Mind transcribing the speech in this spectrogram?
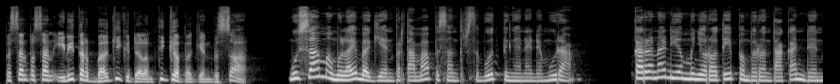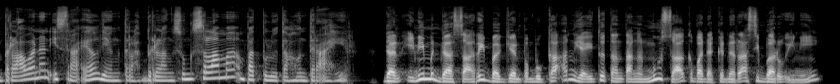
Pesan-pesan ini terbagi ke dalam tiga bagian besar. Musa memulai bagian pertama pesan tersebut dengan nada muram. Karena dia menyoroti pemberontakan dan perlawanan Israel yang telah berlangsung selama 40 tahun terakhir. Dan ini mendasari bagian pembukaan yaitu tantangan Musa kepada generasi baru ini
